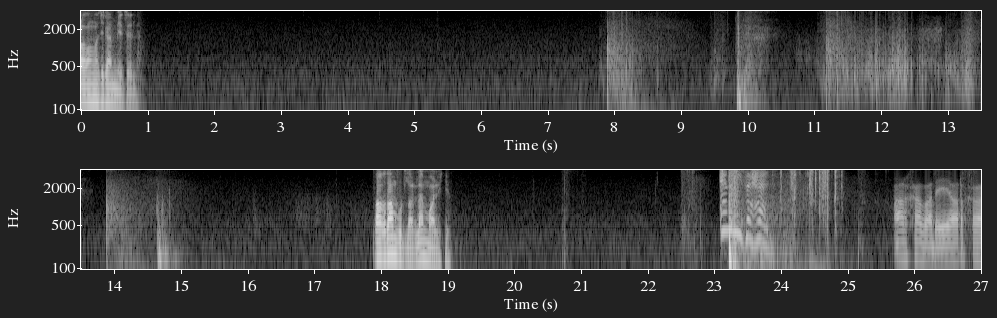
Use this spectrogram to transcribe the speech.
Onlar alana girənməyəcəklər. Dağdan vurdular lan Maliki. Enemies ahead! Arka var ey arka.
